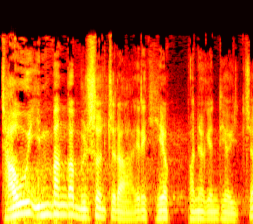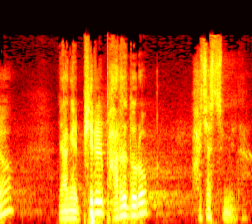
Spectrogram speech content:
좌우 임방과 물손주라 이렇게 기억 번역엔 되어 있죠. 양의 피를 바르도록 하셨습니다.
